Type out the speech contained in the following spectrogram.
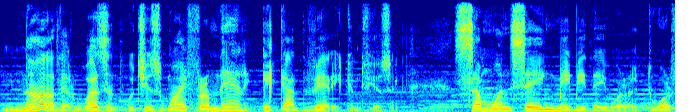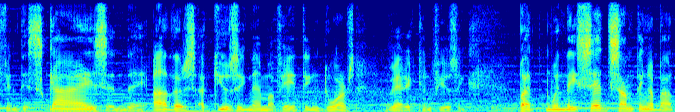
No, there wasn't, which is why from there it got very confusing. Someone saying maybe they were a dwarf in disguise, and the others accusing them of hating dwarves. Very confusing. But when they said something about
